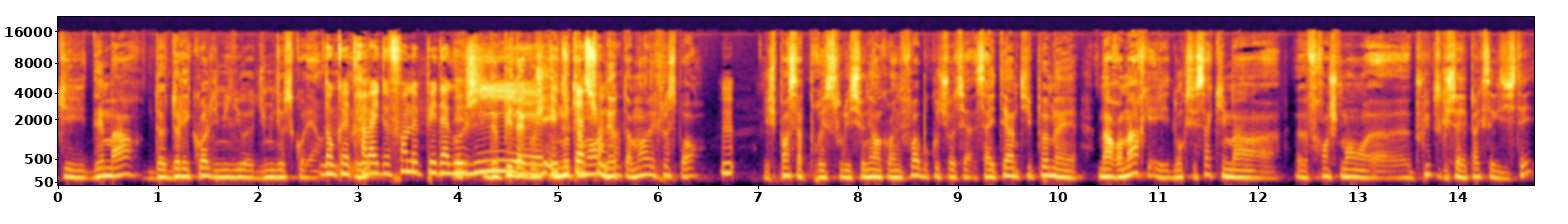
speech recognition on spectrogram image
qui démarre de, de l'école, du milieu, du milieu scolaire. Donc un travail de fond de pédagogie, de pédagogie et, notamment, notamment, avec le sport. Mm. Et je pense que ça pourrait solutionner encore une fois beaucoup de choses. Ça, a été un petit peu ma remarque. Et donc, c'est ça qui m'a euh, franchement euh, plu, parce que je ne savais pas que ça existait.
